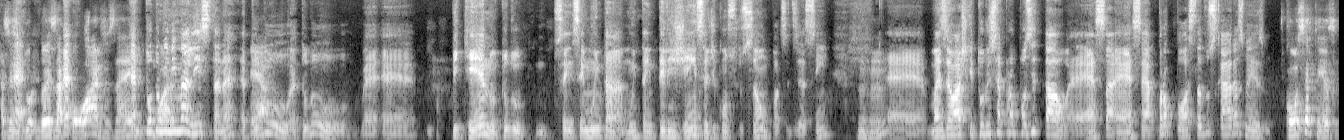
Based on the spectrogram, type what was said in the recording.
às vezes é, dois é acordes, é, né? É tudo minimalista, né? É tudo, é, é tudo é, pequeno, tudo sem, sem muita, muita inteligência de construção, pode-se dizer assim. Uhum. mas eu acho que tudo isso é proposital. essa, essa é a proposta dos caras mesmo. Com certeza.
